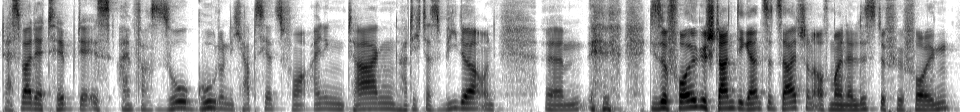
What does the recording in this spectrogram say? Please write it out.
Das war der Tipp, der ist einfach so gut und ich habe es jetzt vor einigen Tagen, hatte ich das wieder und ähm, diese Folge stand die ganze Zeit schon auf meiner Liste für Folgen.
